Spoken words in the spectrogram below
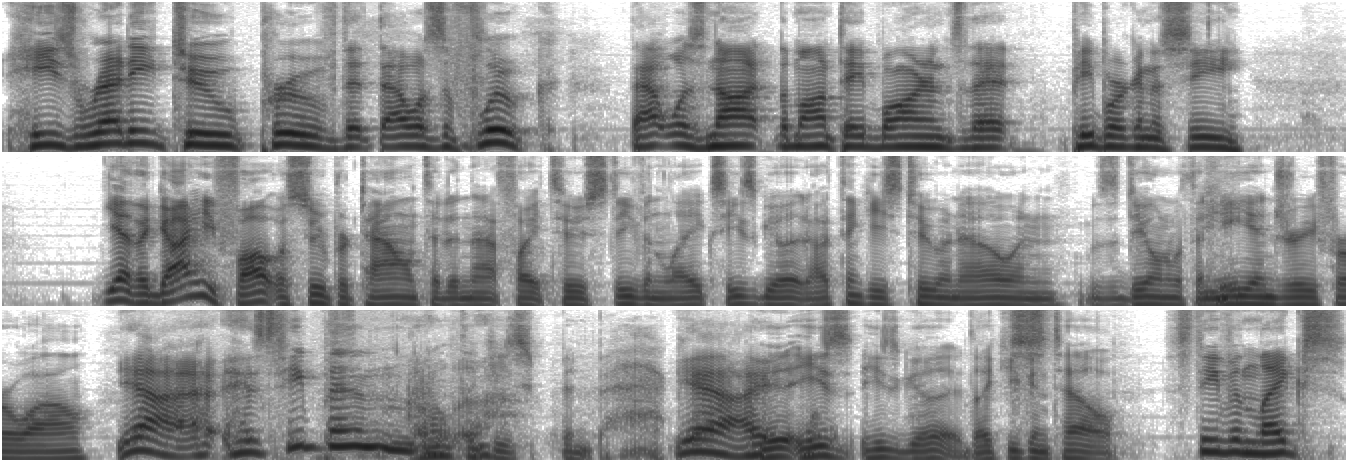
He's ready to prove that that was a fluke. That was not the Monte Barnes that people are going to see. Yeah, the guy he fought was super talented in that fight too. Stephen Lakes, he's good. I think he's two and zero, and was dealing with a knee injury for a while. Yeah, has he been? I don't think he's been back. Yeah, I, he's he's good. Like you can tell. Stephen Lakes.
